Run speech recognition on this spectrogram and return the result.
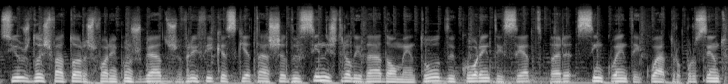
Se os dois fatores forem conjugados, verifica-se que a taxa de sinistralidade aumentou de 47% para 54%.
